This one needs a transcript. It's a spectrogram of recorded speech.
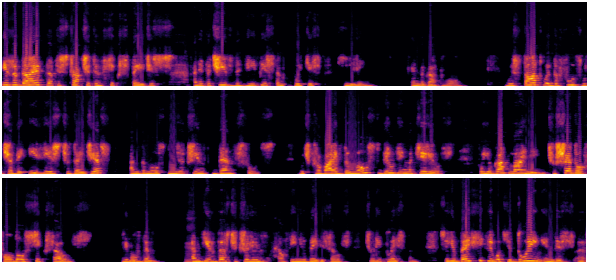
is a diet that is structured in six stages and it achieves the deepest and quickest healing in the gut wall. We start with the foods which are the easiest to digest and the most nutrient dense foods, which provide the most building materials for your gut lining to shed off all those sick cells, remove them, Hmm. and give birth to trillions of healthy new baby cells to replace them. So you basically, what you're doing in these uh,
